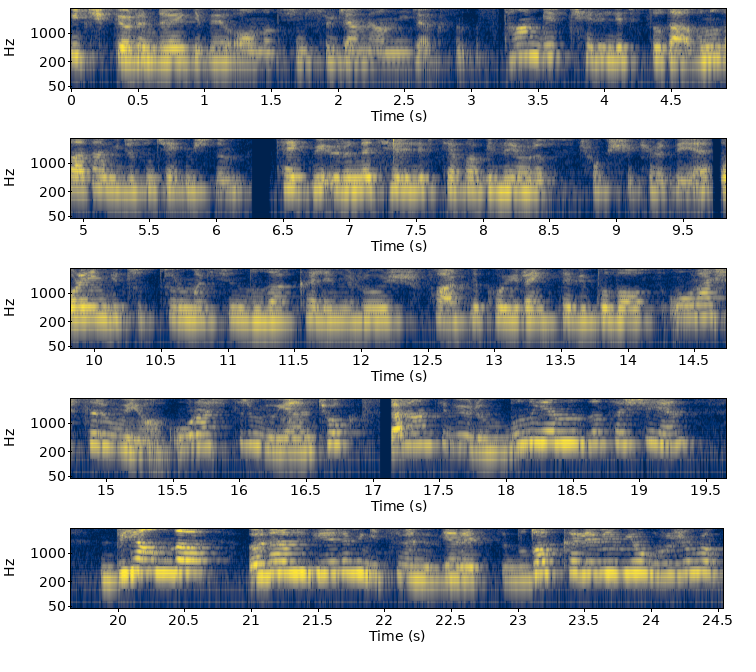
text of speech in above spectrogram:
hiç göründüğü gibi olmadı. Şimdi süreceğim ve anlayacaksınız. Tam bir cherry lips dudağı. Bunu zaten videosunu çekmiştim. Tek bir üründe cherry lips yapabiliyoruz çok şükür diye. O rengi tutturmak için dudak kalemi, ruj, farklı koyu renkte bir gloss uğraştırmıyor. Uğraştırmıyor yani çok garanti bir ürün. Bunu yanınızda taşıyın. Bir anda önemli bir yere mi gitmeniz gerekti? Dudak kalemim yok, rujum yok.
